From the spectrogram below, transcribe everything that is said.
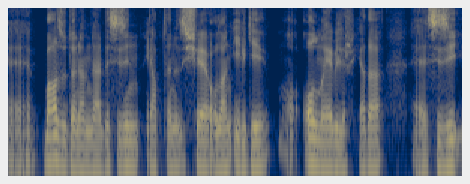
e, bazı dönemlerde sizin yaptığınız işe olan ilgi olmayabilir ya da e, sizi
